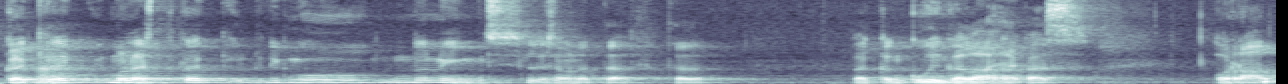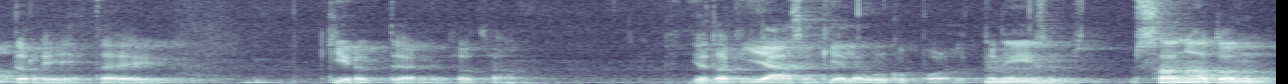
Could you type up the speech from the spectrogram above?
kaikki, kaikki, monesti kaikki, niin kuin, no niin, siis se on, että, että vaikka kuinka lahjakas oraattori tai kirjoittaja, niin tota, jotakin jää sen kielen ulkopuolelle. Niin, sanat on,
